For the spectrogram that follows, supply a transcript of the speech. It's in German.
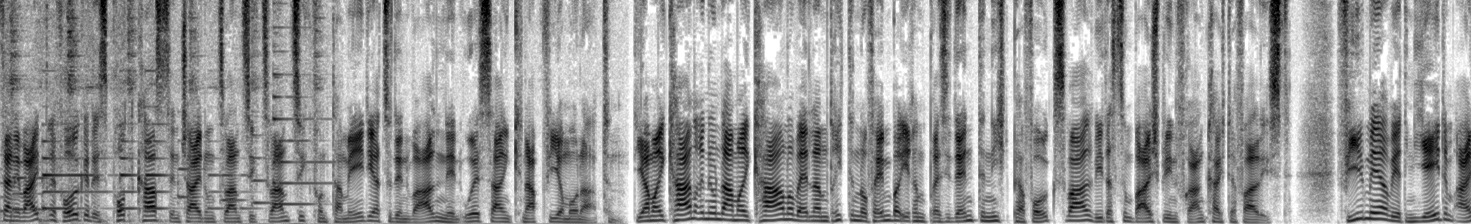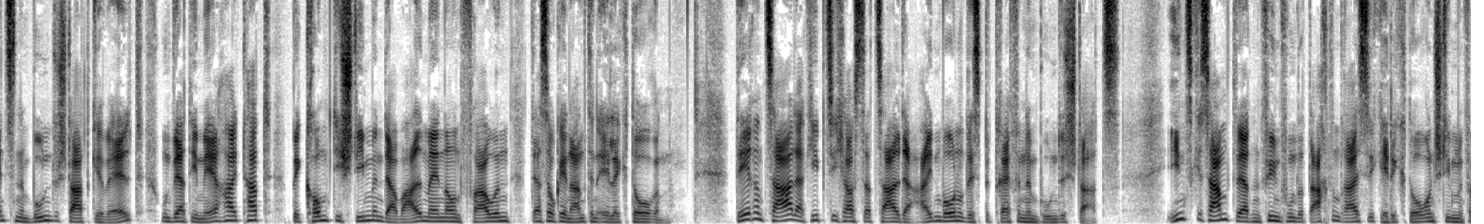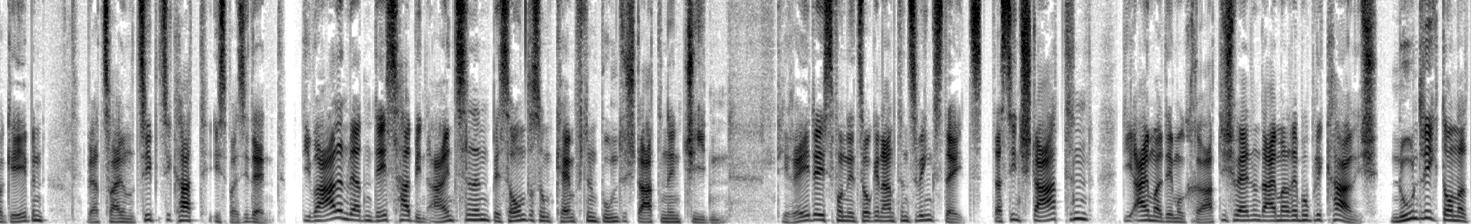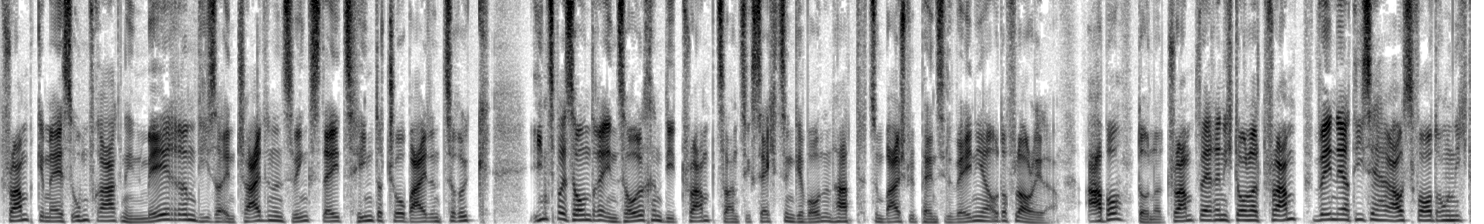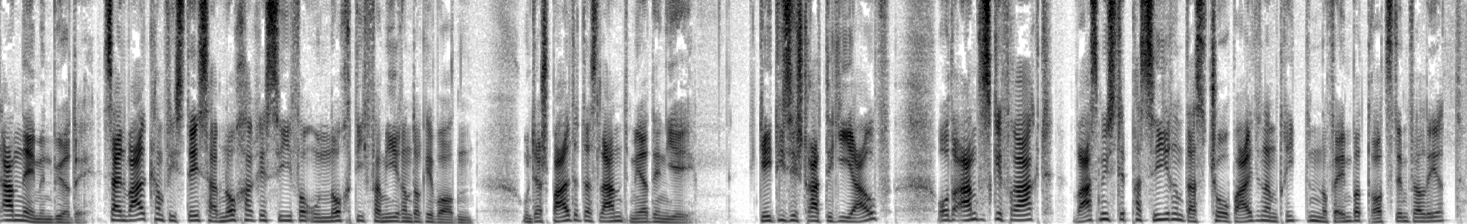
ist eine weitere Folge des Podcasts Entscheidung 2020 von Tamedia zu den Wahlen in den USA in knapp vier Monaten. Die Amerikanerinnen und Amerikaner wählen am 3. November ihren Präsidenten nicht per Volkswahl, wie das zum Beispiel in Frankreich der Fall ist. Vielmehr wird in jedem einzelnen Bundesstaat gewählt und wer die Mehrheit hat, bekommt die Stimmen der Wahlmänner und Frauen der sogenannten Elektoren. Deren Zahl ergibt sich aus der Zahl der Einwohner des betreffenden Bundesstaats. Insgesamt werden 538 Elektorenstimmen vergeben. Wer 270 hat, ist Präsident. Die Wahlen werden deshalb in einzelnen, besonders umkämpften Bundesstaaten entschieden. Die Rede ist von den sogenannten Swing States. Das sind Staaten, die einmal demokratisch wählen und einmal republikanisch. Nun liegt Donald Trump gemäß Umfragen in mehreren dieser entscheidenden Swing States hinter Joe Biden zurück. Insbesondere in solchen, die Trump 2016 gewonnen hat, zum Beispiel Pennsylvania oder Florida. Aber Donald Trump wäre nicht Donald Trump, wenn er diese Herausforderung nicht annehmen würde. Sein Wahlkampf ist deshalb noch aggressiver und noch diffamierender geworden. Und er spaltet das Land mehr denn je. Geht diese Strategie auf? Oder anders gefragt, was müsste passieren, dass Joe Biden am 3. November trotzdem verliert?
